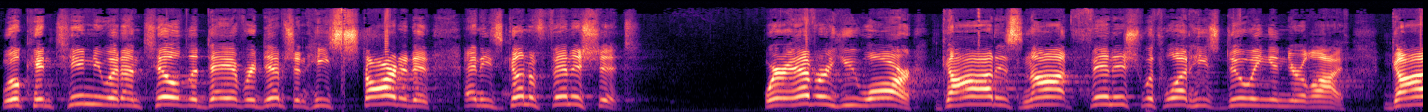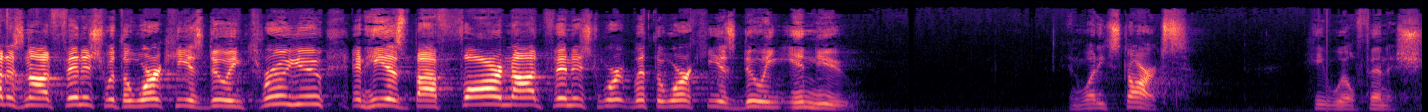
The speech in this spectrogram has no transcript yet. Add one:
will continue it until the day of redemption. He started it and he's going to finish it. Wherever you are, God is not finished with what He's doing in your life. God is not finished with the work He is doing through you, and He is by far not finished with the work He is doing in you. And what he starts, he will finish.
